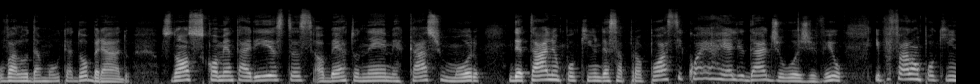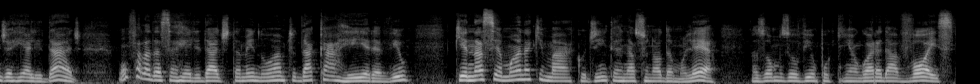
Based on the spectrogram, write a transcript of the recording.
o valor da multa é dobrado. Os nossos comentaristas, Alberto Nemer, Cássio Moro, detalham um pouquinho dessa proposta e qual é a realidade hoje, viu? E por falar um pouquinho de realidade, vamos falar dessa realidade também no âmbito da carreira, viu? Que na semana que marca o Dia Internacional da Mulher, nós vamos ouvir um pouquinho agora da voz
